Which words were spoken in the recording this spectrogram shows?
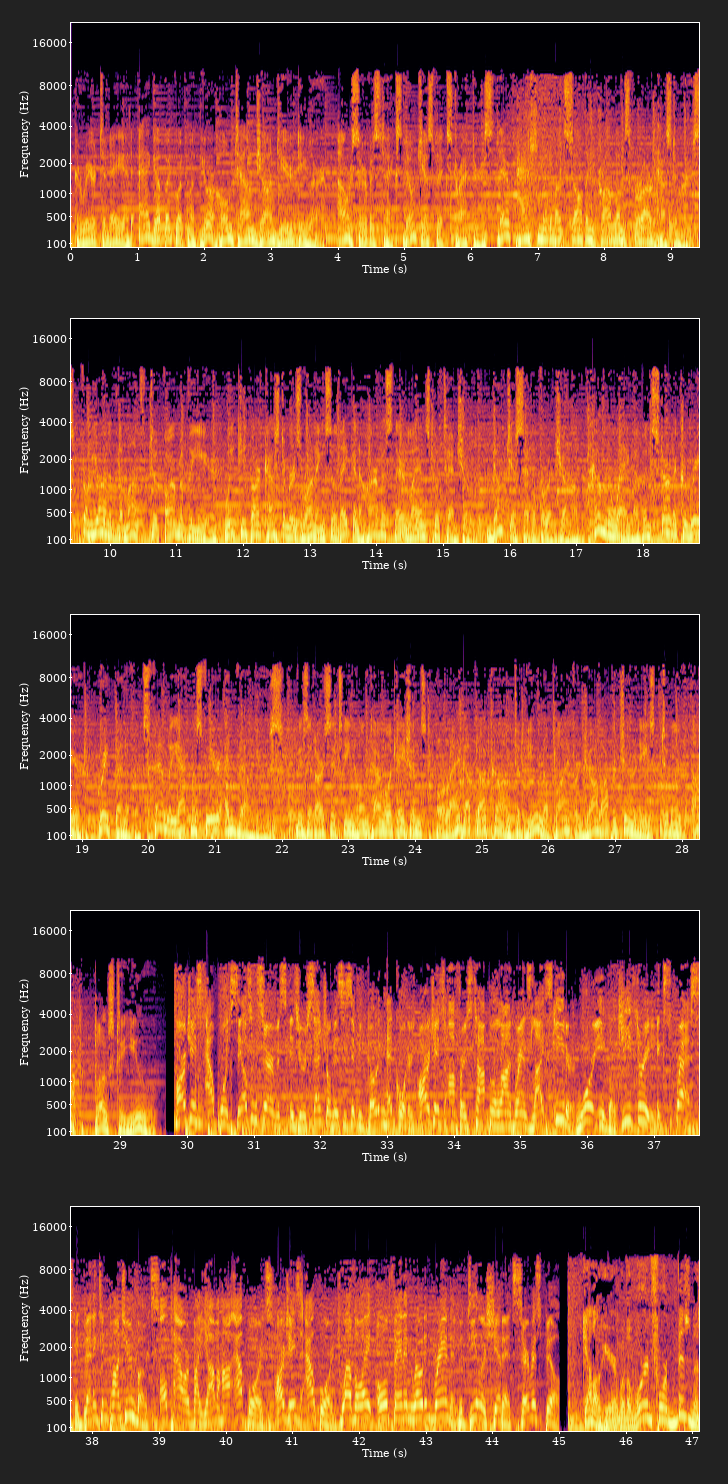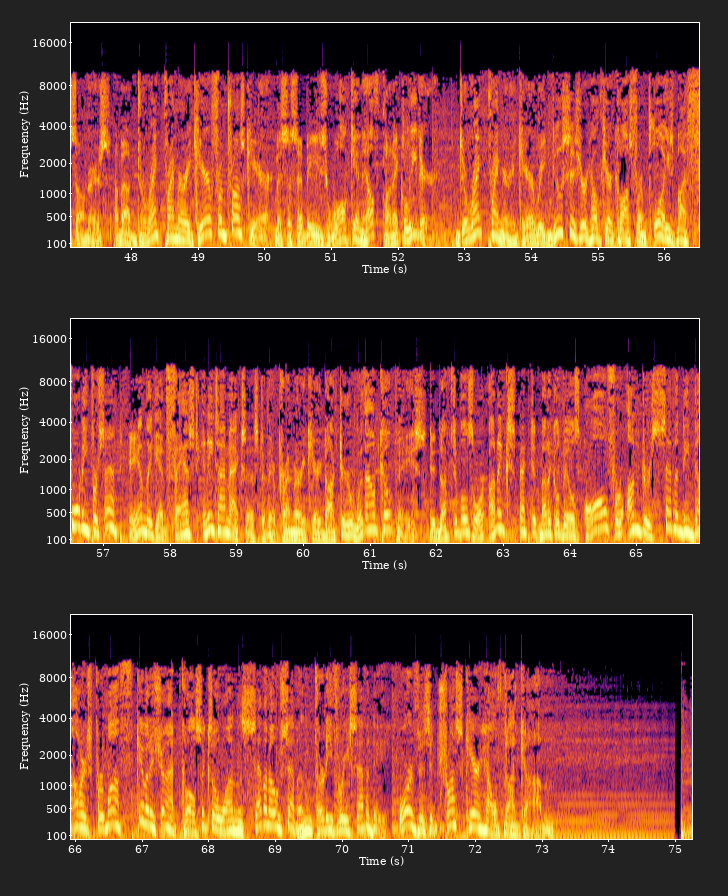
career today at Ag Up Equipment, your hometown John Deere dealer. Our service techs don't just fix tractors. They're passionate about solving problems for our customers. From yard of the month to farm of the year, we keep our customers running so they can harvest their land's potential. Don't just settle for a job. Come to Ag Up and start a career. Great benefits, family atmosphere, and values. Visit our 16 hometown locations or agup.com to view and apply for job opportunities to move up close to you. RJ's Outboard Sales and Service is your central Mississippi boating headquarters. RJ's offers top of the line brands like Skeeter, War Eagle, G3, Express, and Bennington pontoon boats, all powered by Yamaha Outboards. RJ's Outboard, 1208 Old Fannin Road in Brandon, the dealership that's service built. Gallo here with a word for business owners about direct primary care from TrustCare, Mississippi's walk-in health clinic leader. Direct primary care reduces your healthcare costs for employees by 40% and they get fast anytime access to their primary care doctor without copays, deductibles, or unexpected medical bills all for under $70 per month. Give it a shot. Call 601-707-3370 or visit trustcarehealth.com.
